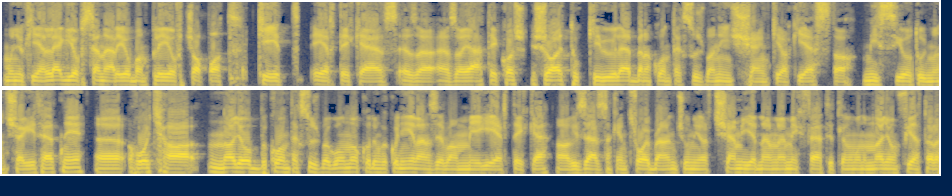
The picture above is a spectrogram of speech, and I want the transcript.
mondjuk ilyen legjobb szenárióban playoff csapat két értéke ez, ez, a, ez a játékos, és rajtuk kívül ebben a kontextusban nincs senki, aki ezt a missziót úgymond segíthetné. Hogyha nagyobb kontextusban gondolkodunk, akkor nyilván azért van még értéke a Wizardsnak, én Troy Brown Jr.-t sem írnám le, még feltétlenül mondom, nagyon fiatal a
